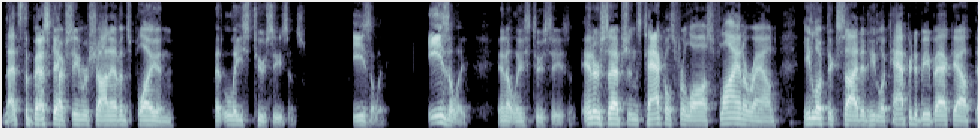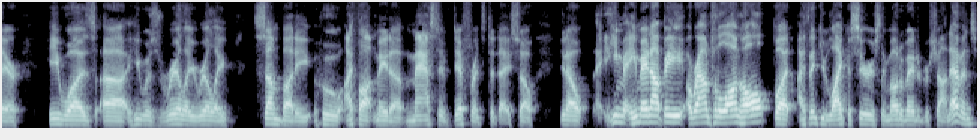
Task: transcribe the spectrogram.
that's the best game I've seen Rashaan Evans play in at least two seasons. Easily. Easily in at least two seasons. Interceptions, tackles for loss, flying around. He looked excited. He looked happy to be back out there. He was uh, he was really really somebody who I thought made a massive difference today. So you know he may, he may not be around for the long haul, but I think you like a seriously motivated Rashaan Evans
